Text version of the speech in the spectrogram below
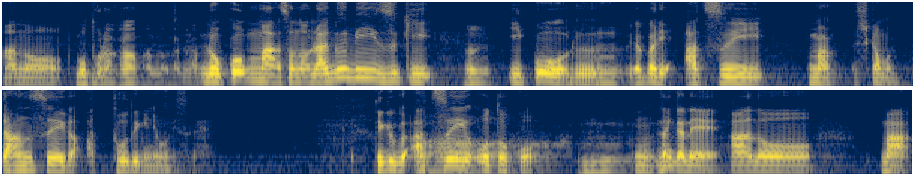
あの元ラガーマンの中。ロコまあそのラグビー好きはい。イコール、うんやっぱり熱いまあしかも男性が圧倒的に多いですね結局熱い男。うん。うん、なんかねあのーまあ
